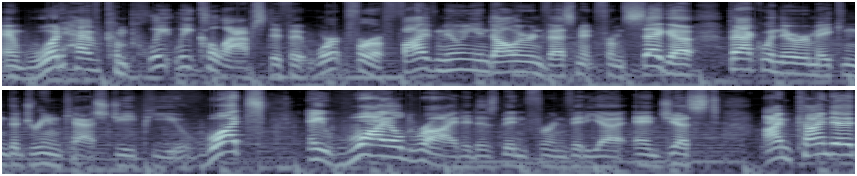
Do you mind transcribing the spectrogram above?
and would have completely collapsed if it weren't for a $5 million investment from Sega back when they were making the Dreamcast GPU. What a wild ride it has been for Nvidia and just I'm kind of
